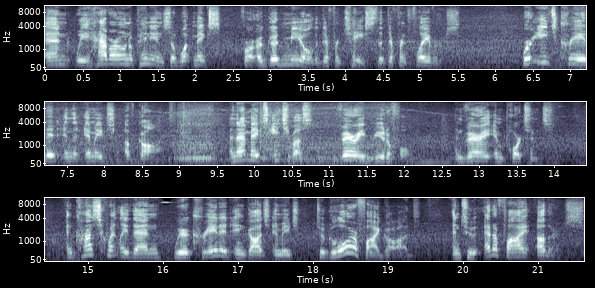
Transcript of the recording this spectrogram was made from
And we have our own opinions of what makes for a good meal, the different tastes, the different flavors. We're each created in the image of God. And that makes each of us very beautiful and very important. And consequently, then, we are created in God's image to glorify God and to edify others.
